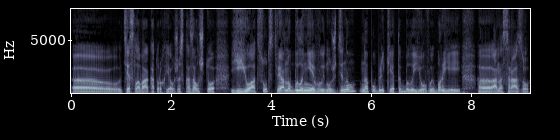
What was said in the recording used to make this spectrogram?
те слова, о которых я уже сказал, что ее отсутствие, оно было не вынужденным на публике, это был ее выбор, ей она сразу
